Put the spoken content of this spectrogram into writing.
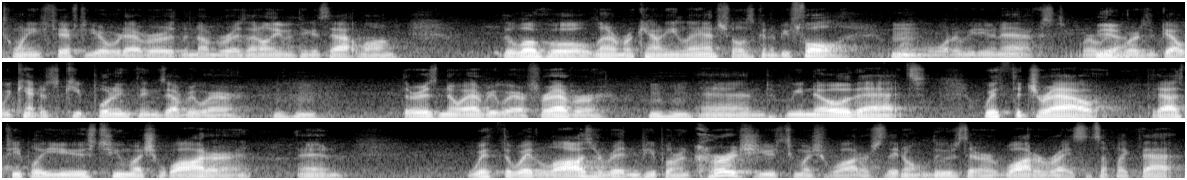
2050 or whatever the number is. I don't even think it's that long. The local Larimer County landfill is going to be full. Mm. Well, what do we do next? Where, Yeah. where does it go? We can't just keep putting things everywhere Mhm. there is no everywhere forever. Mhm. And we know that with the drought, that as people use too much water, and with the way the laws are written, people are encouraged to use too much water so they don't lose their water rights and stuff like that.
